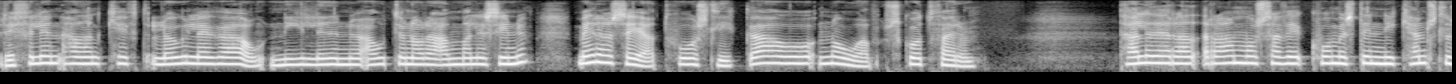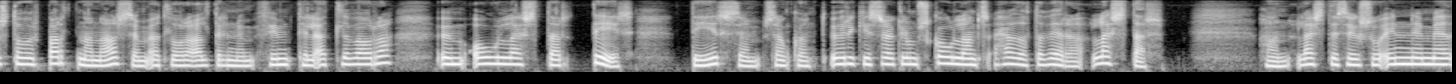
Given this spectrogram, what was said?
Riffilinn hafðan keift löglega á nýliðinu 18 ára afmali sínu, meira að segja tvo slíka og nóg af skotfærum. Talið er að Ramos hafi komist inn í kennslustofur barnana sem öll voru aldrinum 5-11 ára um ólæstar dyr, dyr sem samkvæmt öryggisreglum skólans hefðat að vera læstar. Hann læsti sig svo inni með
